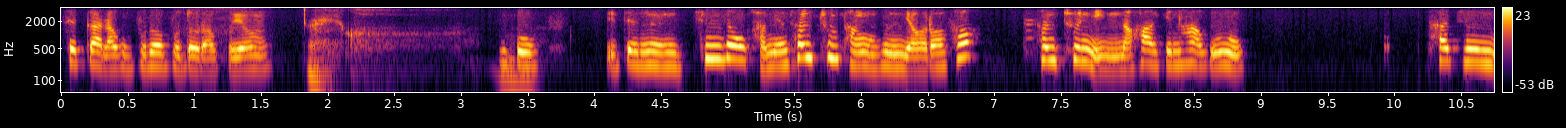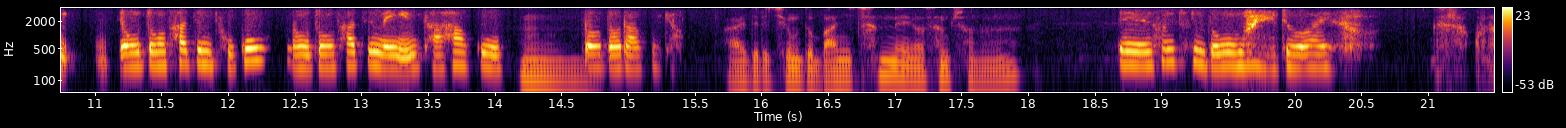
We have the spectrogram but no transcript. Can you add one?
있을까라고 물어보더라고요. 아이고. 그리고 이제는 친정 가면 삼촌 방 문 열어서 삼촌이 있나 확인하고 사진 영정 사진 보고 영정 사진에 인사하고 음. 그러더라고요. 아이들이 지금도 많이 찾네요 삼촌을. 네 삼촌 너무 많이 좋아해서. 그렇구나.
